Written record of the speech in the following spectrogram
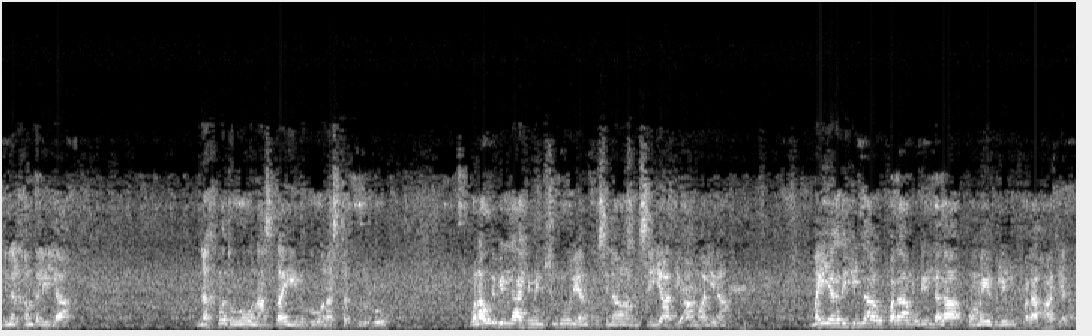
إن الحمد لله نحمده ونستعينه ونستغفره ونعوذ بالله من شرور أنفسنا ومن سيئات أعمالنا من يهده الله فلا مضل له ومن يضلل فلا هادي له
